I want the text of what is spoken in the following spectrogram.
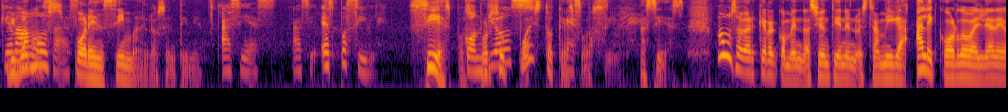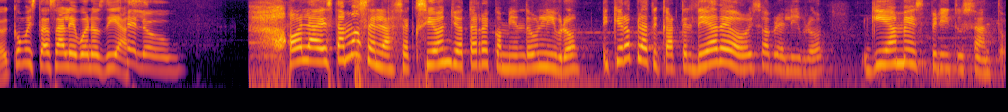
¿Qué Vivamos vamos a hacer? por encima de los sentimientos. Así es, así es posible. Sí es posible. Con Por Dios supuesto que es, es posible. posible. Así es. Vamos a ver qué recomendación tiene nuestra amiga Ale Córdoba el día de hoy. ¿Cómo estás, Ale? Buenos días. Hello. Hola, estamos en la sección Yo te recomiendo un libro y quiero platicarte el día de hoy sobre el libro Guíame Espíritu Santo.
